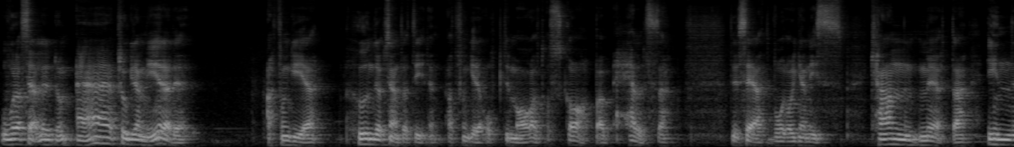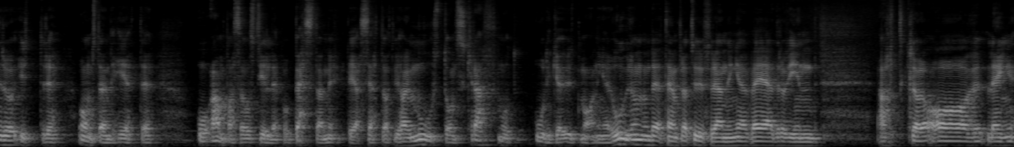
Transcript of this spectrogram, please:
Och våra celler de är programmerade att fungera 100% av tiden, att fungera optimalt och skapa hälsa. Det vill säga att vår organism kan möta inre och yttre omständigheter och anpassa oss till det på bästa möjliga sätt och att vi har en motståndskraft mot olika utmaningar. Oberoende om det är temperaturförändringar, väder och vind. Att klara av längre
